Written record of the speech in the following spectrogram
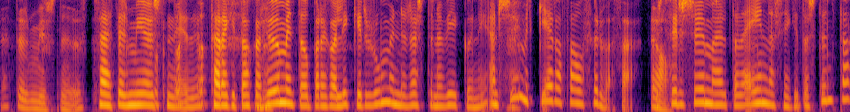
Þetta er mjög sniðut. Þetta er mjög sniðut. Það er ekkit okkar hugmynda og bara eitthvað líkir í rúmunni restina vikunni, en sumir gera það og þurfa það. Vist, fyrir suma er þetta eina sem geta stunda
